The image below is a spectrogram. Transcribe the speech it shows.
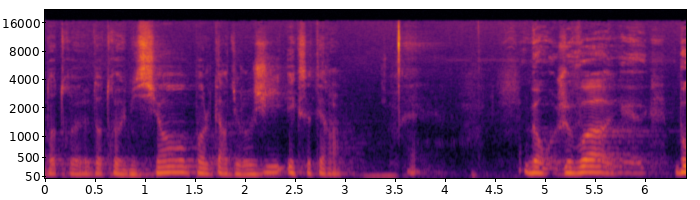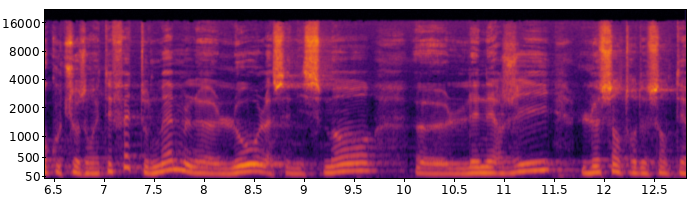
d'autres missions, pôle cardiologie, etc. Bon, je vois, beaucoup de choses ont été faites tout de même, l'eau, l'assainissement, euh, l'énergie, le centre de santé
